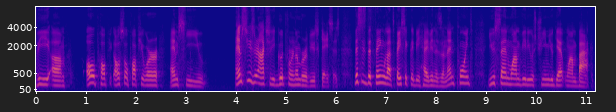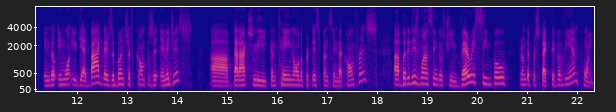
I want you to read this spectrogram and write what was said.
the um, also popular MCU. MCUs are actually good for a number of use cases. This is the thing that's basically behaving as an endpoint. You send one video stream, you get one back. In, the, in what you get back, there's a bunch of composite images uh, that actually contain all the participants in the conference, uh, but it is one single stream. Very simple from the perspective of the endpoint.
